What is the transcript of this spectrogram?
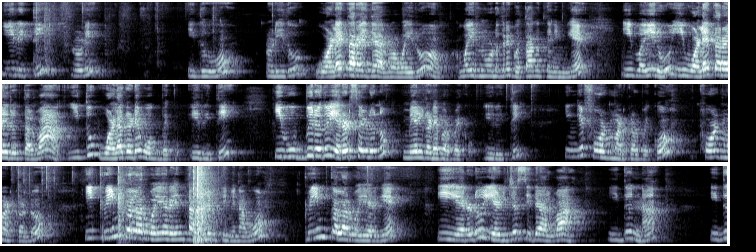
ಈ ರೀತಿ, ನೋಡಿ. ಇದು ನೋಡಿ, ಇದು ಒಳೆ ಥರ ಇದೆ ಅಲ್ವಾ ವೈರು? ವೈರ್ ನೋಡಿದ್ರೆ ಗೊತ್ತಾಗುತ್ತೆ ನಿಮಗೆ. ಈ ವೈರು ಈ ಒಳೆ ಥರ ಇರುತ್ತಲ್ವಾ, ಇದು ಒಳಗಡೆ ಹೋಗಬೇಕು ಈ ರೀತಿ. ಈ ಉಬ್ಬಿರೋದು ಎರಡು ಸೈಡೂ ಮೇಲ್ಗಡೆ ಬರಬೇಕು ಈ ರೀತಿ. ಹಿಂಗೆ ಫೋಲ್ಡ್ ಮಾಡ್ಕೊಳ್ಬೇಕು. ಫೋಲ್ಡ್ ಮಾಡ್ಕೊಂಡು ಈ ಕ್ರೀಮ್ ಕಲರ್ ವೈಯರ್ ಏನು ತಗೊಂಡಿರ್ತೀವಿ ನಾವು? ಕ್ರೀಮ್ ಕಲರ್ ವೈಯರ್ಗೆ ಈ ಎರಡು ಎಡ್ಜಸ್ ಇದೆ ಅಲ್ವಾ, ಇದನ್ನು ಇದು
